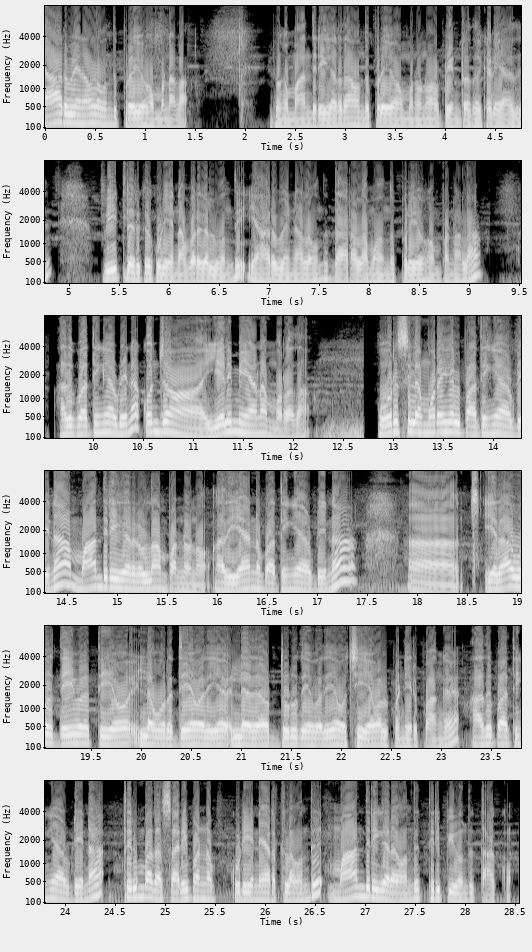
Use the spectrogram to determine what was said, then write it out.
யார் வேணாலும் வந்து பிரயோகம் பண்ணலாம். இவங்க மாந்திரிகர் தான் வந்து பிரயோகம் பண்ணணும் அப்படின்றது கிடையாது. வீட்டில் இருக்கக்கூடிய நபர்கள் வந்து யார் வேணாலும் வந்து தாராளமாக வந்து பிரயோகம் பண்ணலாம். அது பார்த்தீங்க அப்படின்னா கொஞ்சம் எளிமையான முறை தான். ஒரு சில முறைகள் பார்த்தீங்க அப்படின்னா மாந்திரிகர்கள் தான் பண்ணணும். அது ஏன்னு பார்த்தீங்க அப்படின்னா ஏதாவது ஒரு தெய்வத்தையோ இல்லை ஒரு தேவதையோ இல்லை ஏதாவது ஒரு துரு தேவதையோ வச்சு ஏவல் பண்ணியிருப்பாங்க அது பார்த்தீங்க அப்படின்னா திரும்ப அதை சரி பண்ணக்கூடிய நேரத்தில் வந்து மாந்திரிகரை வந்து திருப்பி வந்து தாக்கும்.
